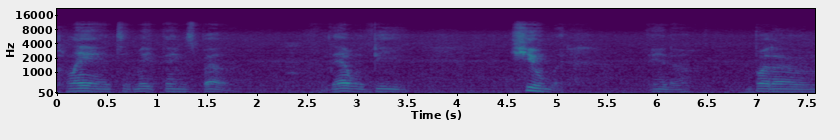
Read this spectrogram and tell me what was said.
plan to make things better. That would be human, you know. But, um,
